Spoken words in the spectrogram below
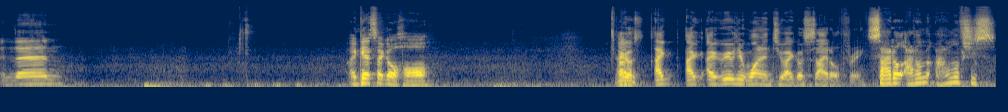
And then I guess I go Hall. I go. I, I, I agree with your one and two. I go Seidel three. Seidel, I don't I don't know if she's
